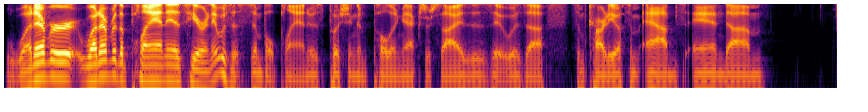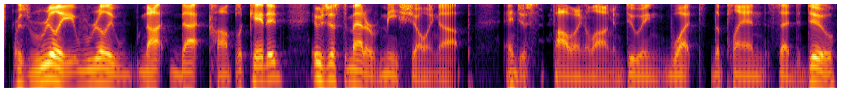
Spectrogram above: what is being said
whatever whatever the plan is here and it was a simple plan. It was pushing and pulling exercises. It was uh, some cardio some abs and um, it was really really not that complicated. It was just a matter of me showing up and just following along and doing what the plan said to do.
